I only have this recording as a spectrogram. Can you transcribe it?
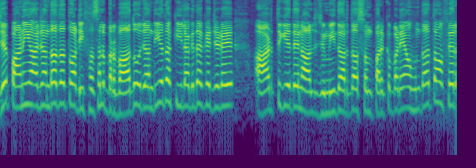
ਜੇ ਪਾਣੀ ਆ ਜਾਂਦਾ ਤਾਂ ਤੁਹਾਡੀ ਫਸਲ ਬਰਬਾਦ ਹੋ ਜਾਂਦੀ ਹੈ ਤਾਂ ਕੀ ਲੱਗਦਾ ਕਿ ਜਿਹੜੇ ਆੜਤੀਏ ਦੇ ਨਾਲ ਜ਼ਮੀਂਦਾਰ ਦਾ ਸੰਪਰਕ ਬਣਿਆ ਹੁੰਦਾ ਤਾਂ ਫਿਰ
